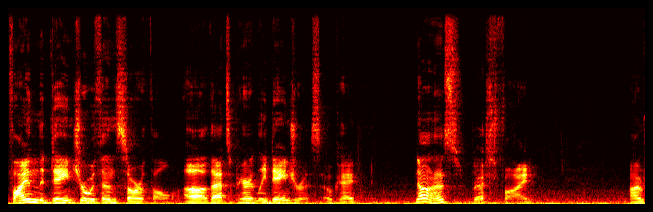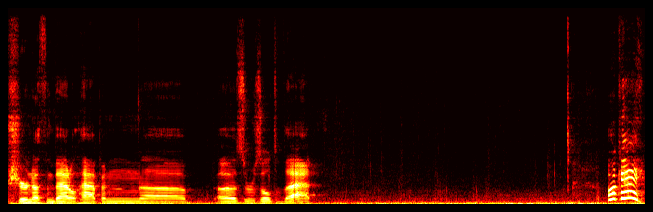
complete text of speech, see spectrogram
Find the danger within Saarthal. Uh, that's apparently dangerous. Okay. No, that's that's fine. I'm sure nothing bad will happen uh, as a result of that. Okay.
